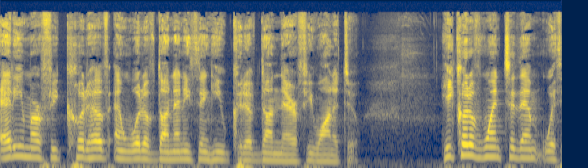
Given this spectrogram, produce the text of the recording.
Eddie Murphy could have and would have done anything he could have done there if he wanted to. He could have went to them with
